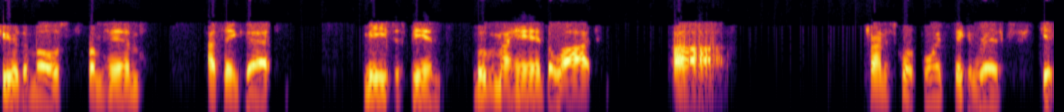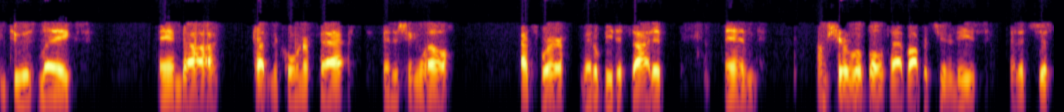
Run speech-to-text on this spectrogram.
fear the most from him. I think that me just being moving my hands a lot, uh, trying to score points, taking risks, getting to his legs, and uh, cutting the corner fast, finishing well. That's where it'll be decided. And I'm sure we'll both have opportunities, and it's just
